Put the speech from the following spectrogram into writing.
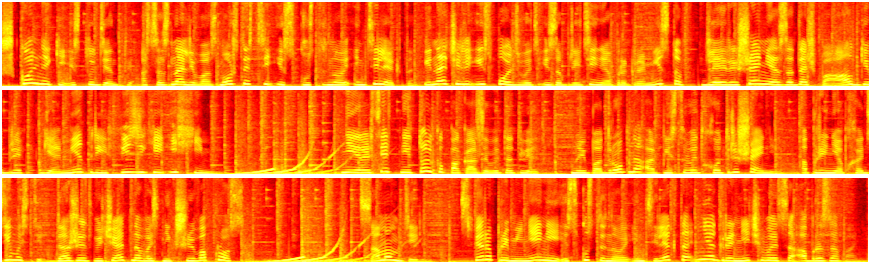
Школьники и студенты осознали возможности искусственного интеллекта и начали использовать изобретения программистов для решения задач по алгебре, геометрии, физике и химии. Нейросеть не только показывает ответ, но и подробно описывает ход решения, а при необходимости даже отвечает на возникшие вопросы. В самом деле, сфера применения искусственного интеллекта не ограничивается образованием.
